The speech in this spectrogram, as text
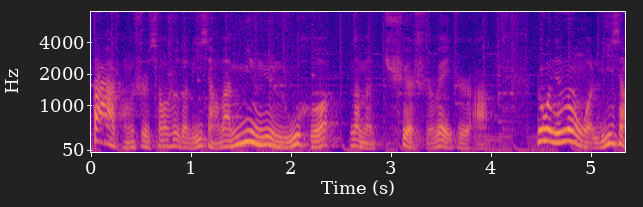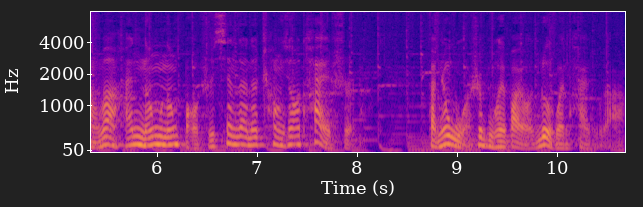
大城市销售的理想 ONE 命运如何？那么确实未知啊。如果您问我理想 ONE 还能不能保持现在的畅销态势，反正我是不会抱有乐观态度的啊。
